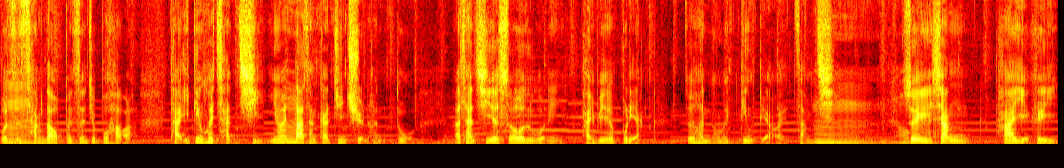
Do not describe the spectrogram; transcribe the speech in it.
或者是嗯肠道本身就不好了，它一定会产气，因为大肠杆菌群很多。那产气的时候，如果你排便又不良，就很容易丢掉哎胀气。嗯所以像它也可以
